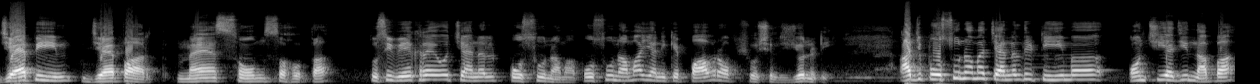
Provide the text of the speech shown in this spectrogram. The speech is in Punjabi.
ਜੈ ਭੀਮ, ਜੈ ਭਾਰਤ, ਮੈਂ ਸੋਮ ਸਹੋਤਾ। ਤੁਸੀਂ ਵੇਖ ਰਹੇ ਹੋ ਚੈਨਲ ਪੋਸੂਨਾਮਾ। ਪੋਸੂਨਾਮਾ ਯਾਨੀ ਕਿ ਪਾਵਰ ਆਫ ਸੋਸ਼ਲ ਯੂਨਿਟੀ ਅੱਜ ਪੋਸੂਨਾਮਾ ਚੈਨਲ ਦੀ ਟੀਮ ਪਹੁੰਚੀ ਹੈ ਜੀ ਨਾਭਾ।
